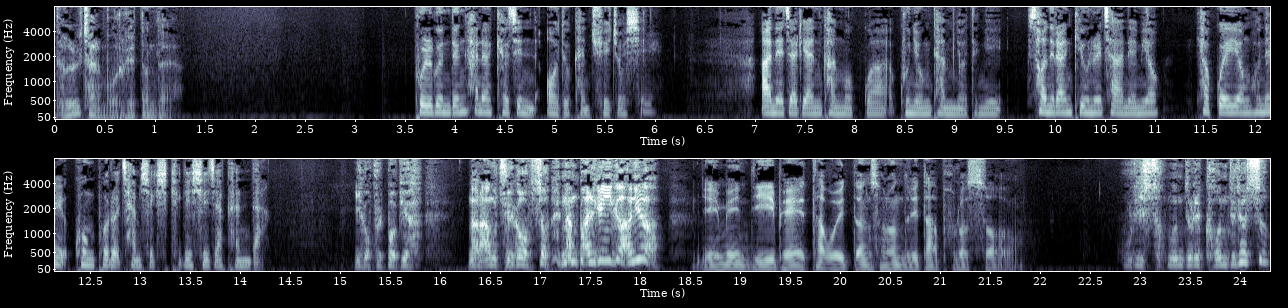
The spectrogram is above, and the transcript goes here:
늘 잘 모르겠던데. 붉은 등 하나 켜진 어둑한 취조실. 아내 자리한 강목과 군용 담요 등이 서늘한 기운을 자아내며 혁과의 영혼을 공포로 잠식시키기 시작한다. 이거 불법이야. 난 아무 죄가 없어. 난 빨갱이가 아니야. 이미 네 배에 타고 있던 선원들이 다 풀었어. 우리 선원들을 건드렸어?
